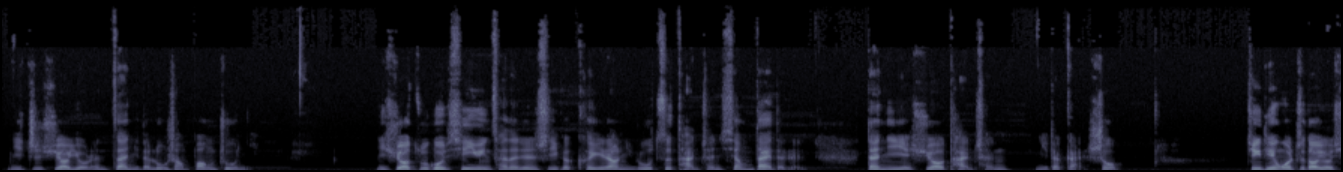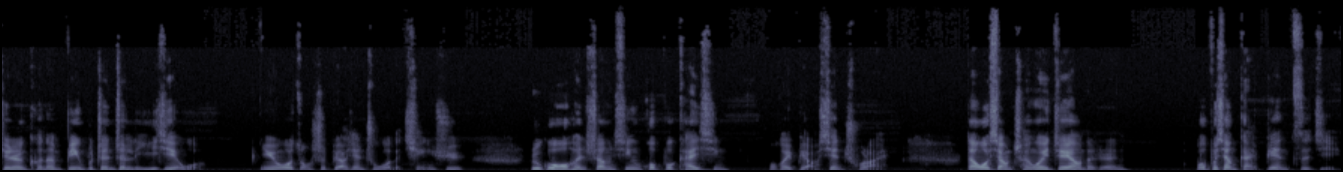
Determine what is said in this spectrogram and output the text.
你只需要有人在你的路上帮助你。你需要足够幸运，才能认识一个可以让你如此坦诚相待的人。但你也需要坦诚你的感受。今天我知道有些人可能并不真正理解我，因为我总是表现出我的情绪。如果我很伤心或不开心，我会表现出来。但我想成为这样的人，我不想改变自己。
